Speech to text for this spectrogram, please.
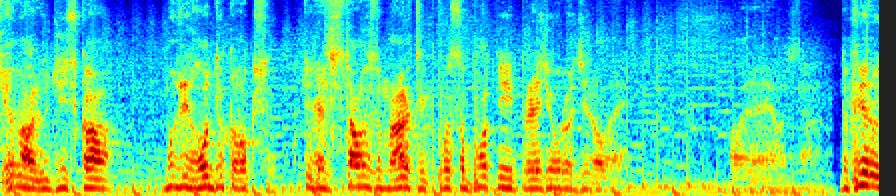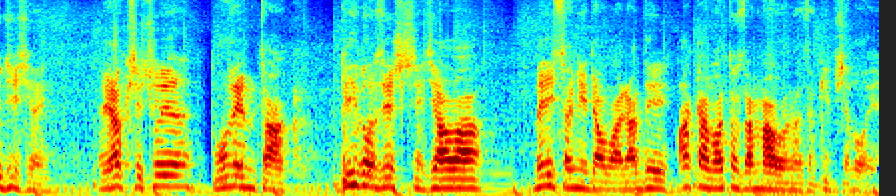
Siema ludziska, mówi chody koksu, który wstał z martwych po sobotniej imprezie urodzinowej. Ale jazda. Dopiero dzisiaj. A jak się czuję? Powiem tak. Bigos jeszcze działa, Melisa nie dała rady, a kawa to za mało na takie przeboje.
